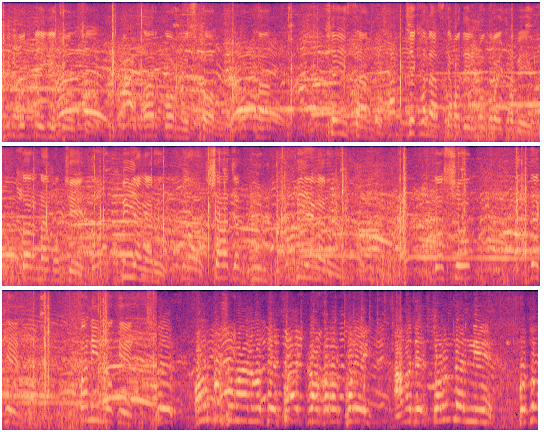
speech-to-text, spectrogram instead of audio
ধীর গতিতে এগিয়ে চলছে তার কর্মস্থল। অর্থাৎ সেই স্থান যেখানে আজকে আমাদের নৌকাবাইজ হবে তার নাম হচ্ছে বিয়াঙ্গারু শাহজাদপুর বিয়াঙ্গারু দর্শক দেখেন পানির রকেট। অল্প সময়ের মধ্যে সাইড ড্র করার পরে আমাদের তরুণদের নিয়ে প্রথম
